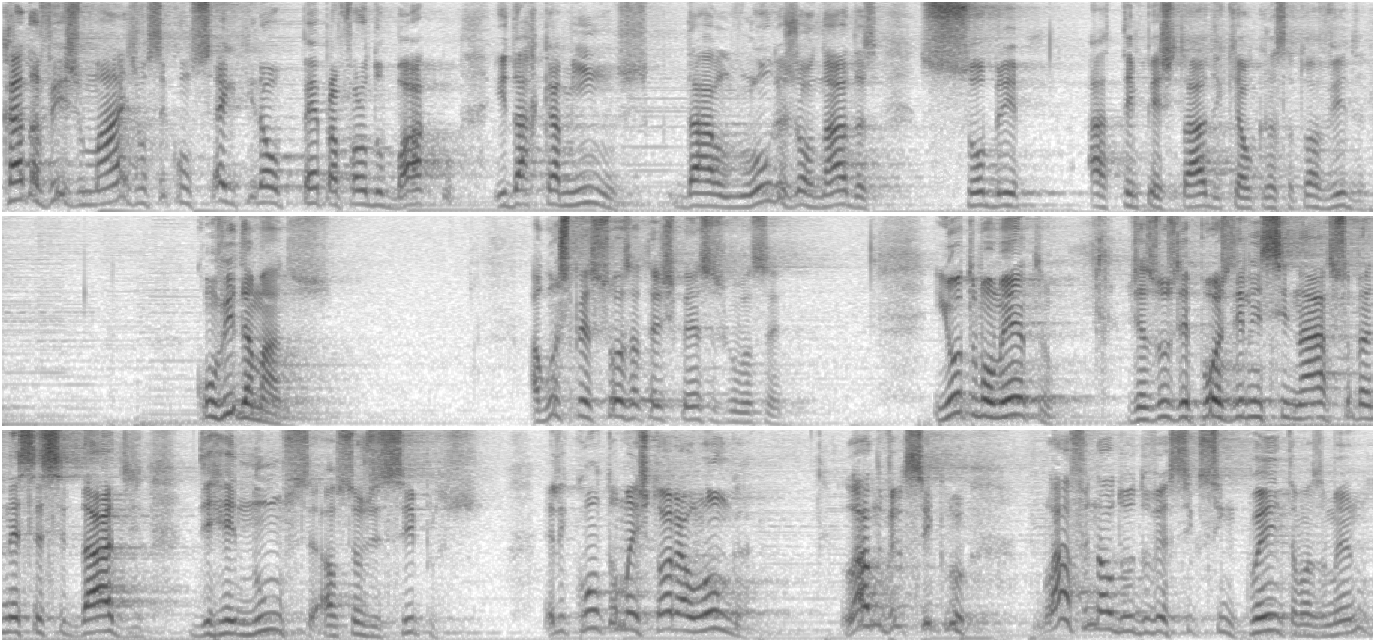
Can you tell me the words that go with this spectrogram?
cada vez mais, você consegue tirar o pé para fora do barco e dar caminhos, dar longas jornadas sobre a tempestade que alcança a tua vida. Convida, amados, algumas pessoas a ter experiências com você. Em outro momento, Jesus, depois de ele ensinar sobre a necessidade de renúncia aos seus discípulos, ele conta uma história longa. Lá no versículo, lá no final do, do versículo 50, mais ou menos,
